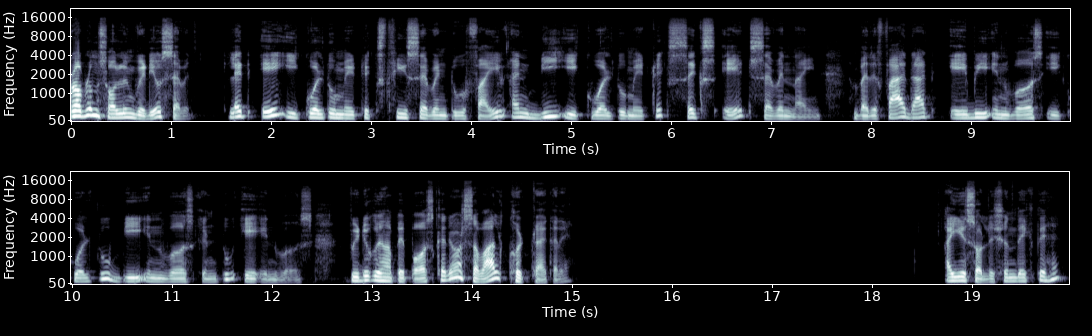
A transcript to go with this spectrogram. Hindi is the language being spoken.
Problem solving video 7. Let A equal to matrix 3725 and B equal to matrix 6879. Verify that AB inverse equal to B inverse into A inverse. Video को यहाँ पे पॉज करें और सवाल खुद ट्राई करें आइए सॉल्यूशन देखते हैं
